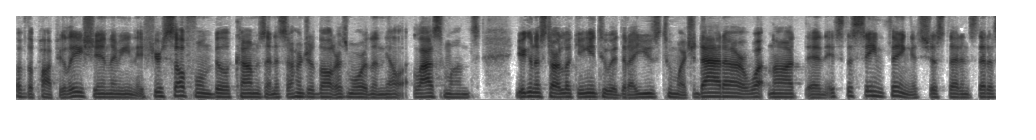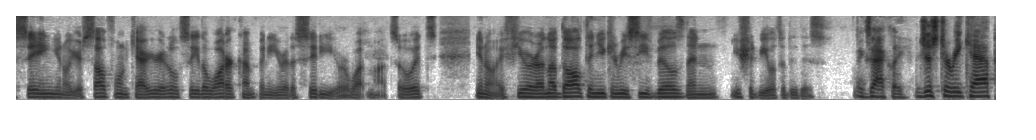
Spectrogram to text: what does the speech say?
of the population. I mean if your cell phone bill comes and it's $100 more than the last month you're going to start looking into it. Did i use too much data or whatnot? And it's the same thing. It's just that instead of saying you know your cell phone carrier it'll say the water company or the city or whatnot. So it's you know if you're an adult and you can receive bills then you should be able to do this Exactly. Just to recap,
